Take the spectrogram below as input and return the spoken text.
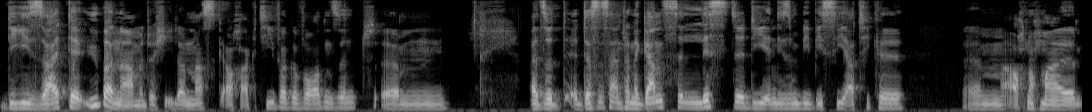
die seit der Übernahme durch Elon Musk auch aktiver geworden sind. Ähm, also das ist einfach eine ganze Liste, die in diesem BBC-Artikel ähm, auch nochmal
